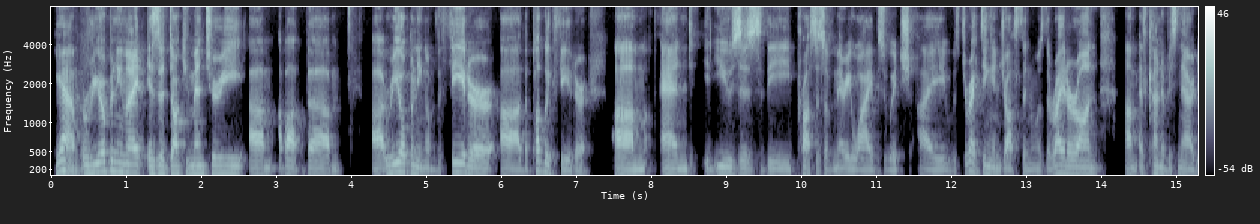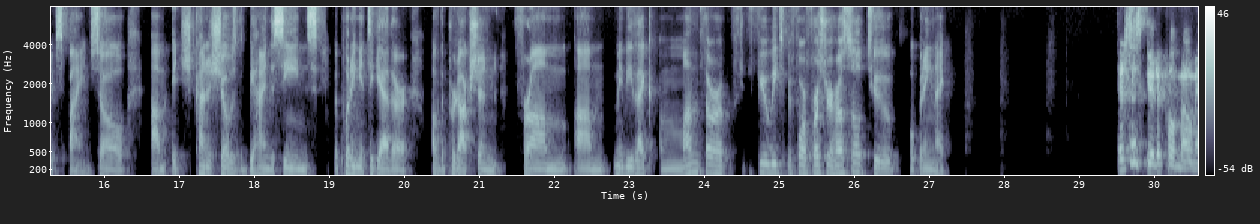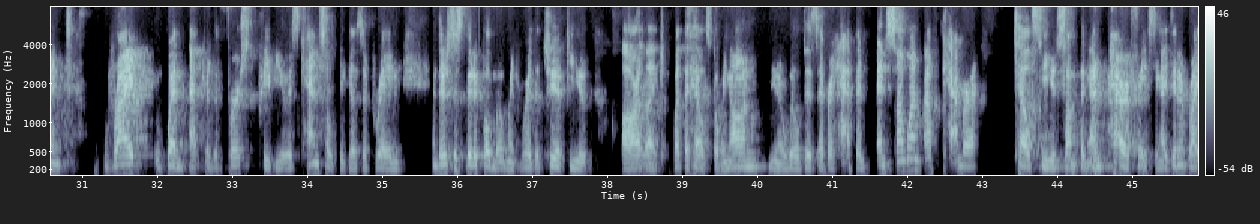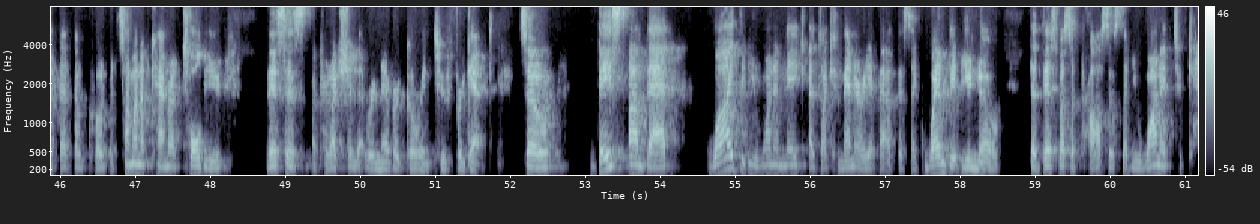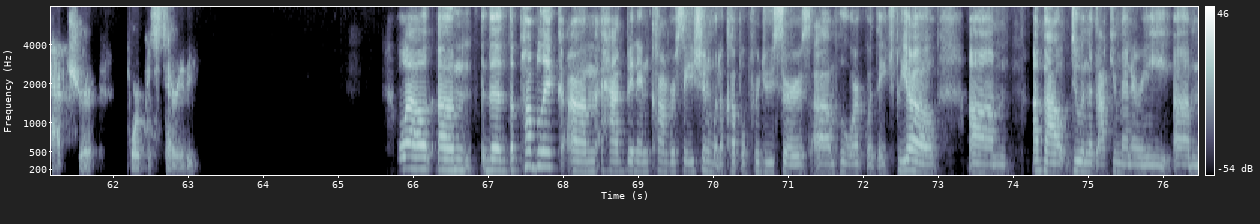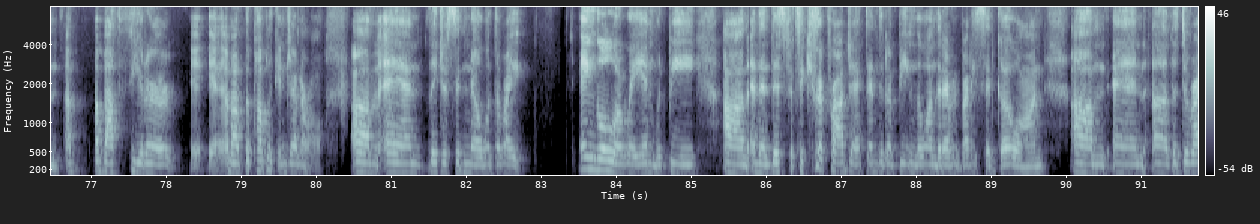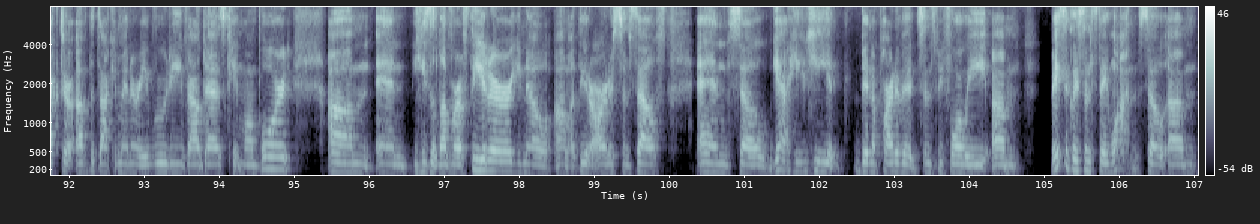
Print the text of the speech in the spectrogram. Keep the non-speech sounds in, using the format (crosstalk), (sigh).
Yeah, reopening night is a documentary um, about the um, uh, reopening of the theater, uh, the public theater, um, and it uses the process of Merry Wives, which I was directing and Jocelyn was the writer on, um, as kind of its narrative spine. So um, it kind of shows behind the scenes, the putting it together of the production from um, maybe like a month or a few weeks before first rehearsal to opening night. There's this beautiful moment right when after the first preview is canceled because of rain. And there's this beautiful moment where the two of you are like what the hell's going on? You know will this ever happen? And someone off camera tells you something. I'm paraphrasing. I didn't write that down quote but someone off camera told you this is a production that we're never going to forget. So based on that why did you want to make a documentary about this? Like when did you know that this was a process that you wanted to capture for posterity? Well, um, the the public um, had been in conversation with a couple producers um, who work with HBO um, about doing a documentary um, about theater, eh, eh, about the public in general, um, and they just didn't know what the right angle or way in would be. Um, and then this particular (laughs) project ended up being the one that everybody said go on. Um, and uh, the director of the documentary, Rudy Valdez, came on board. Um, and he's a lover of theater, you know, um, a theater artist himself. And so, yeah, he, he had been a part of it since before we, um, basically since day one. So um,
